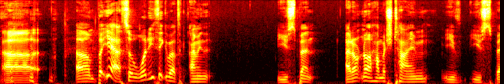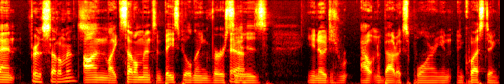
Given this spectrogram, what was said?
uh, um, but yeah so what do you think about the i mean you spent i don't know how much time you've you spent for the settlements. on like settlements and base building versus you know just out and about exploring and, and questing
